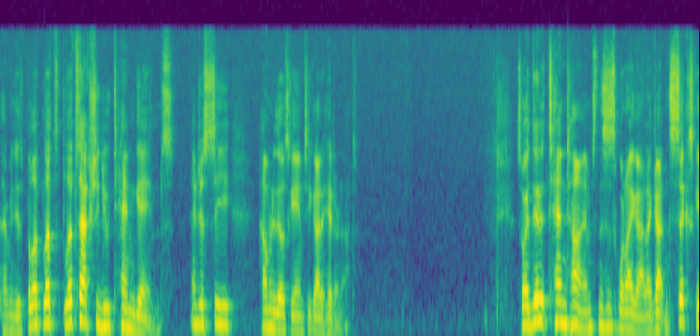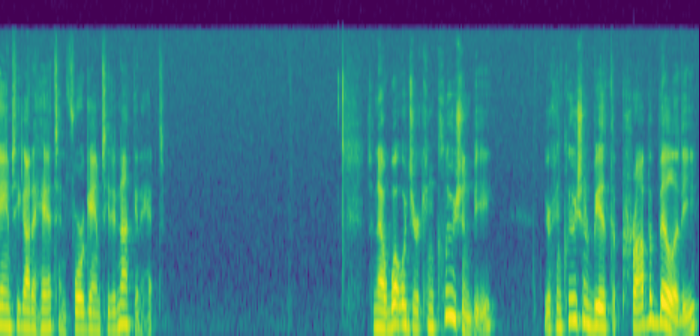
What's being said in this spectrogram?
having this. But let, let's let's actually do 10 games and just see how many of those games he got a hit or not. So I did it 10 times. And this is what I got. I got in six games he got a hit, and four games he did not get a hit. So now, what would your conclusion be? Your conclusion would be that the probability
